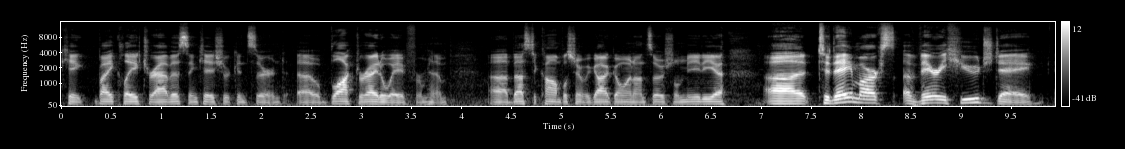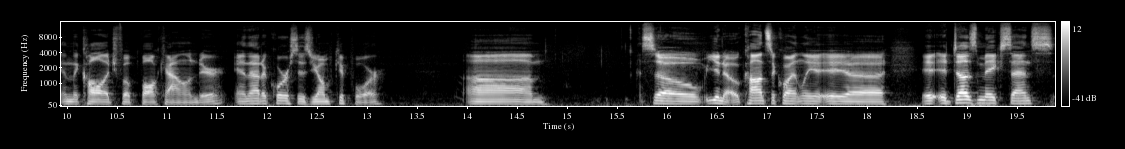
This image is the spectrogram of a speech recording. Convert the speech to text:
Clay, by Clay Travis. In case you're concerned, uh, blocked right away from him. Uh, best accomplishment we got going on social media. Uh, today marks a very huge day in the college football calendar, and that of course is Yom Kippur. Um, so you know consequently it, uh, it, it does make sense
